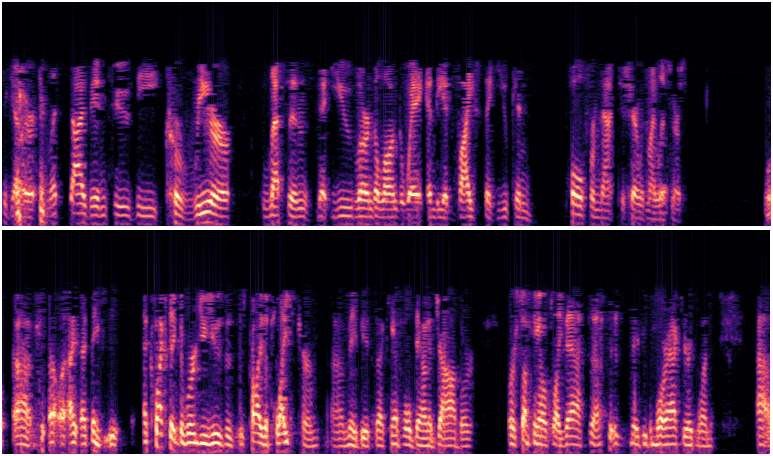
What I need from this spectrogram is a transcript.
together and let's dive into the career lessons that you learned along the way and the advice that you can pull from that to share with my listeners? Well, uh, I, I think eclectic, the word you use is, is probably the polite term. Uh, maybe it's I can't hold down a job or or something else like that uh, is maybe the more accurate one. Uh,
